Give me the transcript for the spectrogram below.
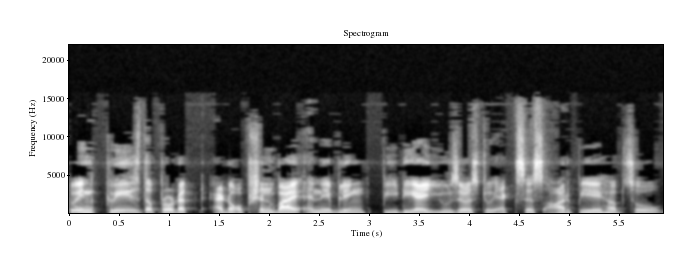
to increase the product adoption by enabling PDI users to access RPA Hub. So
